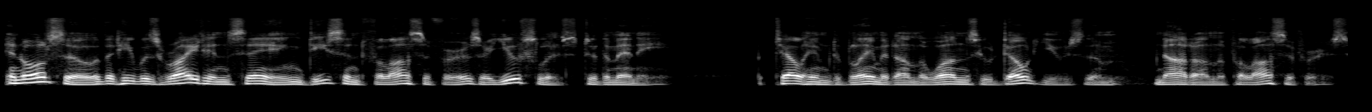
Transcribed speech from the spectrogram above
And also that he was right in saying decent philosophers are useless to the many. But tell him to blame it on the ones who don't use them, not on the philosophers.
